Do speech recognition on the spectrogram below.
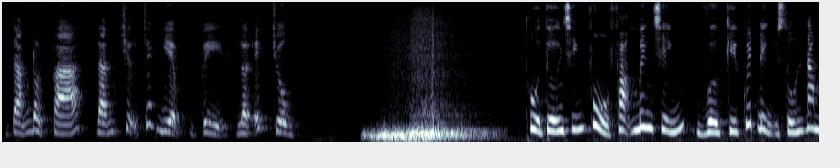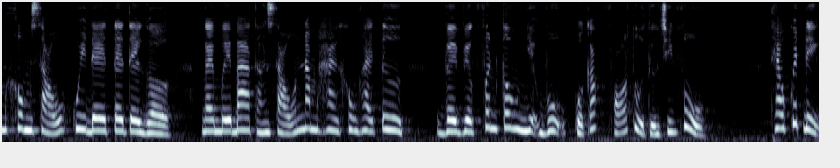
dám đột phá, dám chịu trách nhiệm vì lợi ích chung. Thủ tướng Chính phủ Phạm Minh Chính vừa ký quyết định số 506 QĐ-TTG ngày 13 tháng 6 năm 2024 về việc phân công nhiệm vụ của các Phó Thủ tướng Chính phủ. Theo quyết định,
